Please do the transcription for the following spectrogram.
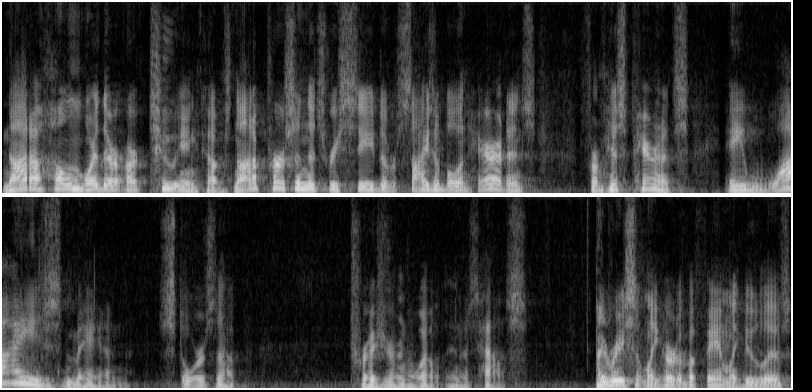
Not a home where there are two incomes. Not a person that's received a sizable inheritance from his parents. A wise man stores up treasure and oil in his house. I recently heard of a family who lives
